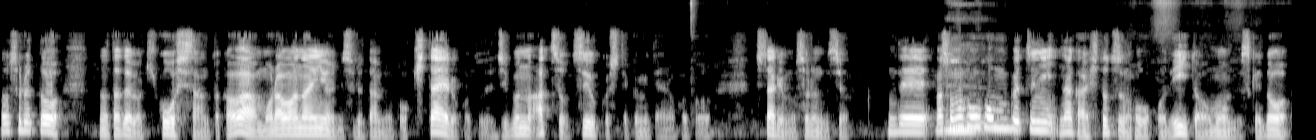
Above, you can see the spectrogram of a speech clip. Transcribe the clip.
そうすると、例えば気候師さんとかはもらわないようにするためにこう鍛えることで自分の圧を強くしていくみたいなことをしたりもするんですよ。で、まあ、その方法も別になんか一つの方法でいいとは思うんですけど、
